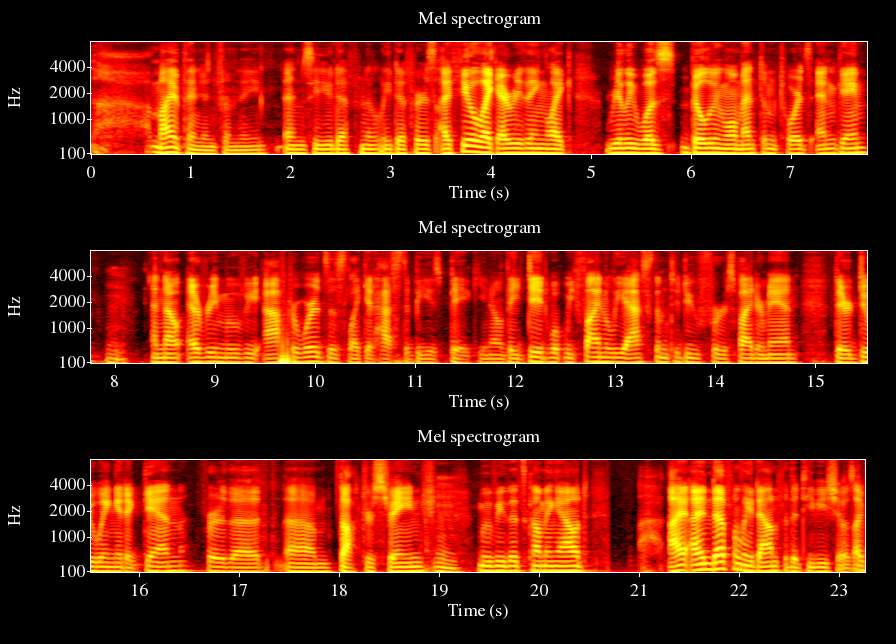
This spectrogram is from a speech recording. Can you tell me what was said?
My opinion from the MCU definitely differs. I feel like everything like really was building momentum towards Endgame. And now every movie afterwards is like it has to be as big. You know, they did what we finally asked them to do for Spider Man. They're doing it again for the um, Doctor Strange movie that's coming out. I, I'm definitely down for the TV shows. I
